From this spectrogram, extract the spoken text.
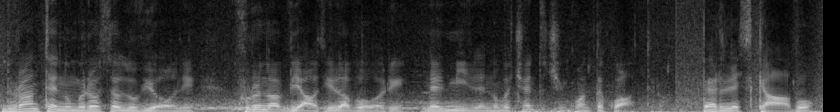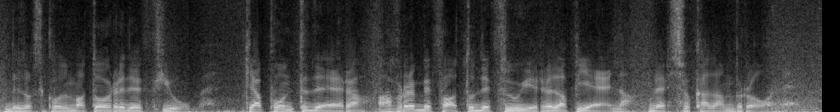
Durante numerose alluvioni furono avviati i lavori nel 1954 per l'escavo dello scolmatore del fiume, che a Pontedera avrebbe fatto defluire la piena verso Calambrone.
